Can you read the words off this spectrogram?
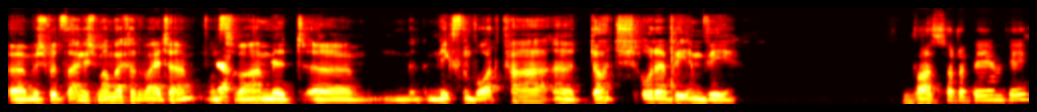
Ähm, ich würde sagen, ich mache mal gerade weiter. Und Ja. zwar mit, ähm, mit dem nächsten Wortpaar äh, Dodge oder BMW. Was oder BMW?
